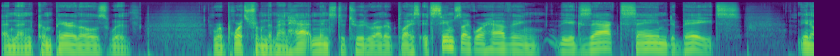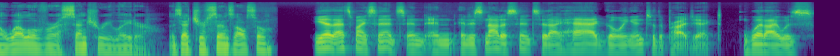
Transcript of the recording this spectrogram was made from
and then compare those with reports from the Manhattan Institute or other place, it seems like we're having the exact same debates, you know, well over a century later. Is that your sense also? Yeah, that's my sense. And and and it's not a sense that I had going into the project. What I was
